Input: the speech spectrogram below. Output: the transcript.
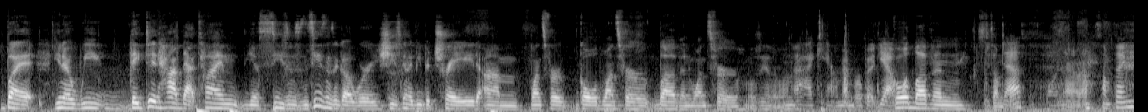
But you know, we they did have that time, you know, seasons and seasons ago where she's going to be betrayed um, once for gold, once for love, and once for what was the other one? I can't remember, but yeah, Gold, love, and something. death. I don't know. Something.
